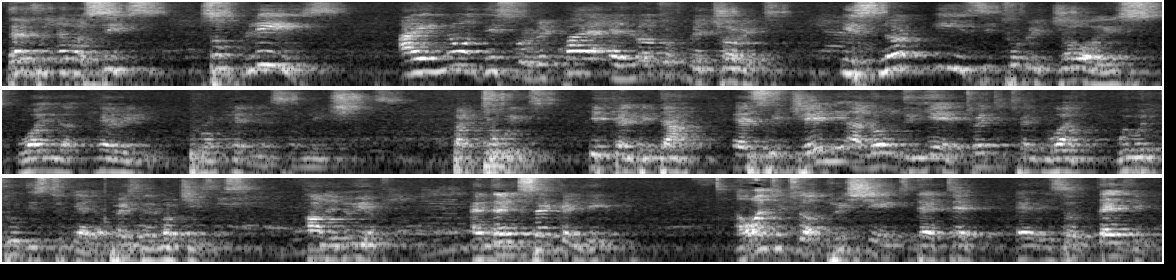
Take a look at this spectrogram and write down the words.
That will never cease. So please, I know this will require a lot of maturity. It's not easy to rejoice while you're carrying brokenness and nations, but do it. It can be done. As we journey along the year 2021, we will do this together. Praise the Lord Jesus. Hallelujah. And then, secondly, I want you to appreciate that. Uh, uh, so, thirdly,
